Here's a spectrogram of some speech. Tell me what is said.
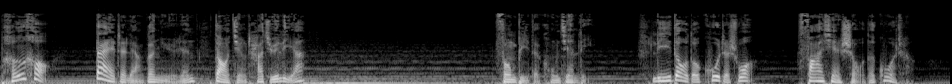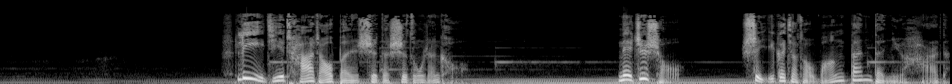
彭浩带着两个女人到警察局立案。封闭的空间里，李豆豆哭着说：“发现手的过程。”立即查找本市的失踪人口。那只手，是一个叫做王丹的女孩的。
